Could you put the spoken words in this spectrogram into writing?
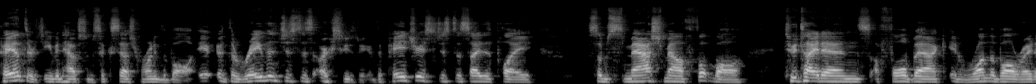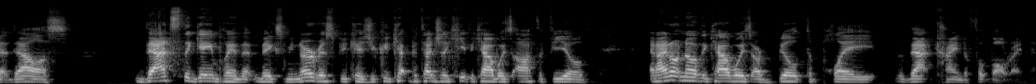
Panthers even have some success running the ball. If the Ravens just, or excuse me, if the Patriots just decided to play some smash mouth football, two tight ends, a fullback, and run the ball right at Dallas, that's the game plan that makes me nervous because you could potentially keep the Cowboys off the field. And I don't know if the Cowboys are built to play that kind of football right now.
